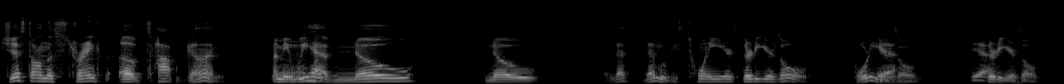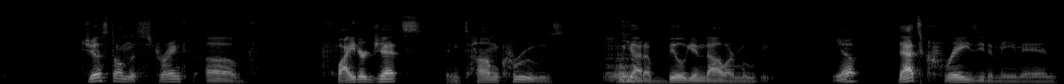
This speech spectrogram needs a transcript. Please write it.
just on the strength of Top Gun. I mean, we Mhm. have no no that that movie's 20 years, 30 years old, 40 years Yeah. old, Yeah. 30 years old. Just on the strength of fighter jets and Tom Cruise, we got a billion dollar movie. Yep. That's crazy to me, man.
